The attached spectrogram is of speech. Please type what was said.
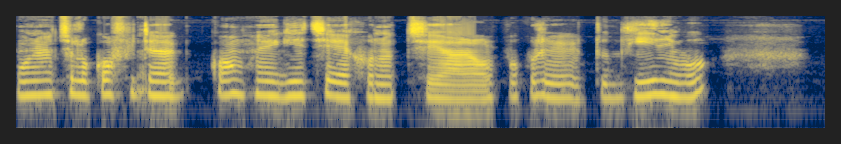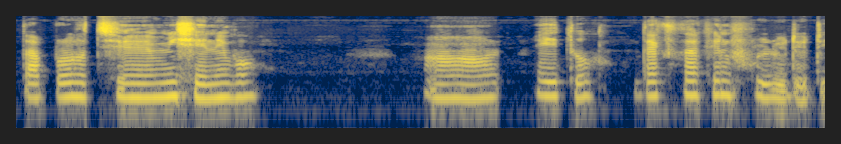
মনে হচ্ছিল কফিটা কম হয়ে গিয়েছে, এখন হচ্ছে আর অল্প করে একটু দিয়ে নিব। তারপর হচ্ছে মিশিয়ে নিব। আর এই তো, দেখতে থাকেন ফুল ভিডিওটি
